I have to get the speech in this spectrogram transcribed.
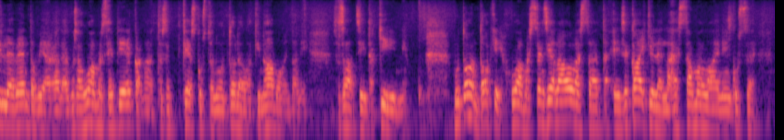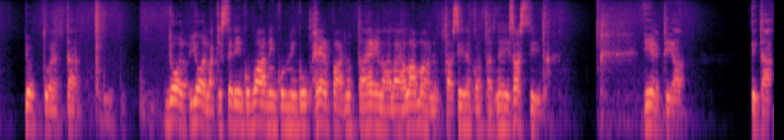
silleen ventovieraille, ja kun sä huomasit heti ekana, että se keskustelu on todellakin avointa, niin sä saat siitä kiinni. Mutta on toki, huomasi sen siellä ollessa, että ei se kaikille lähde samanlainen kuin se juttu, että jo, joillakin se niin kuin vaan niin kuin, niin kuin herpaannuttaa eri lailla ja lamaannuttaa siinä kohtaa, että ne ei saa siitä irti ja sitä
